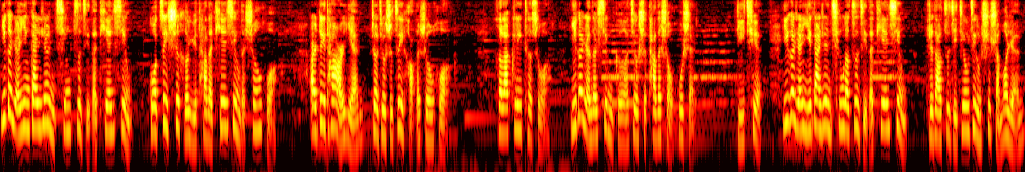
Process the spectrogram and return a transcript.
一个人应该认清自己的天性，过最适合于他的天性的生活，而对他而言，这就是最好的生活。赫拉克利特说：“一个人的性格就是他的守护神。”的确，一个人一旦认清了自己的天性，知道自己究竟是什么人，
